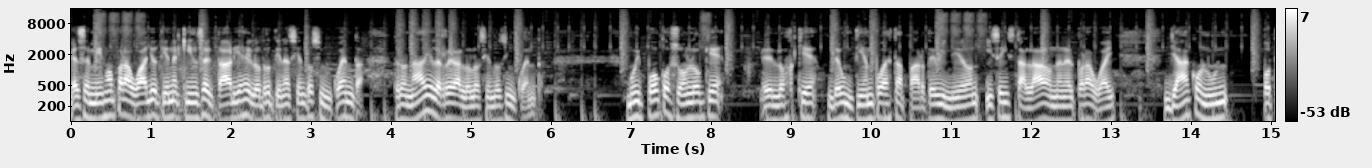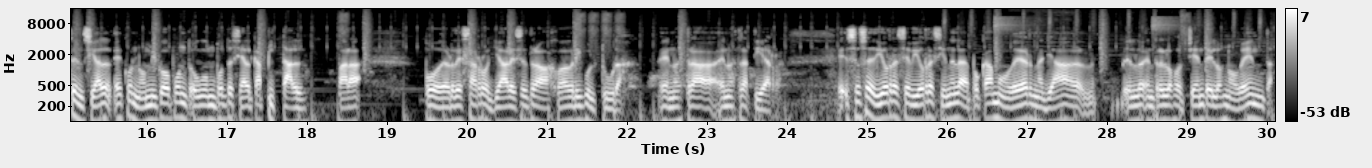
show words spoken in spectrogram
Ese mismo paraguayo tiene 15 hectáreas y el otro tiene 150, pero nadie le regaló los 150. Muy pocos son los que, eh, los que de un tiempo a esta parte vinieron y se instalaron en el Paraguay ya con un potencial económico, un potencial capital para poder desarrollar ese trabajo de agricultura en nuestra, en nuestra tierra. Eso se dio, se vio recién en la época moderna, ya entre los 80 y los 90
